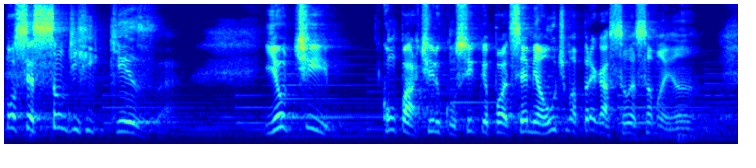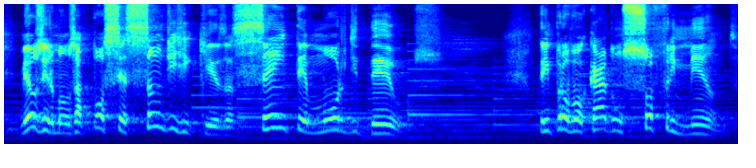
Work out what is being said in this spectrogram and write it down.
possessão de riqueza. E eu te compartilho consigo que pode ser minha última pregação essa manhã. Meus irmãos, a possessão de riqueza sem temor de Deus tem provocado um sofrimento,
